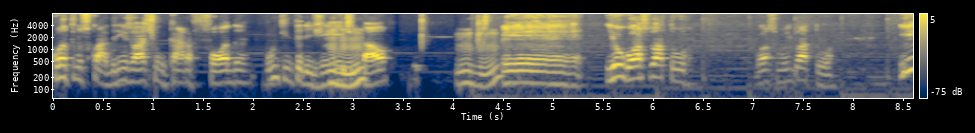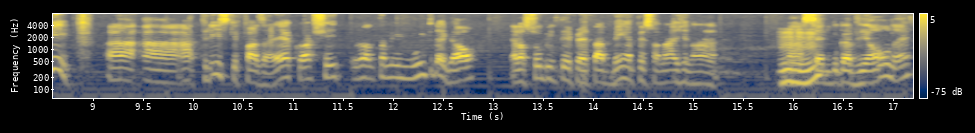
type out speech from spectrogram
quanto nos quadrinhos. Eu acho um cara foda, muito inteligente Uhum. e tal. Uhum. É, e eu gosto do ator. Gosto muito do ator. E a, a atriz que faz a Echo, eu achei ela também muito legal. Ela soube interpretar bem a personagem na, na Uhum. série do Gavião, né?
